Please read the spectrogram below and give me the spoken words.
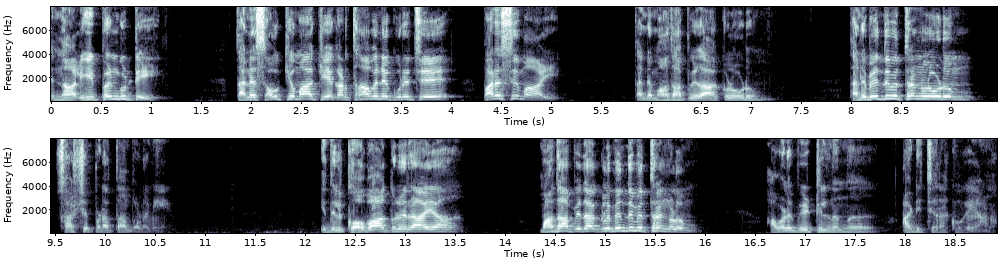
എന്നാൽ ഈ പെൺകുട്ടി തന്നെ സൗഖ്യമാക്കിയ കർത്താവിനെ കുറിച്ച് പരസ്യമായി തന്റെ മാതാപിതാക്കളോടും തന്റെ ബന്ധുമിത്രങ്ങളോടും സാക്ഷ്യപ്പെടുത്താൻ തുടങ്ങി. ഇതിൽ കോപാകുലരായ മാതാപിതാക്കളും ബന്ധുമിത്രങ്ങളും അവളെ വീട്ടിൽ നിന്ന് അടിച്ചിറക്കുകയാണ്.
